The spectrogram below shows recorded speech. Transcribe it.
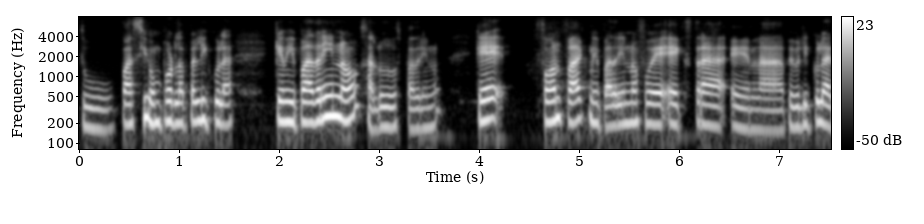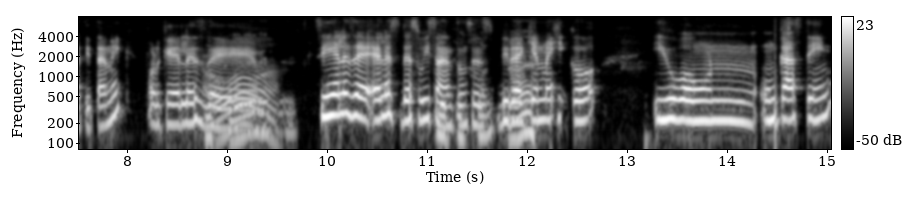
tu pasión por la película, que mi padrino, saludos padrino, que, fun fact, mi padrino fue extra en la película de Titanic, porque él es de... Oh. Sí, él es de, él es de Suiza, entonces vive aquí en México y hubo un, un casting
